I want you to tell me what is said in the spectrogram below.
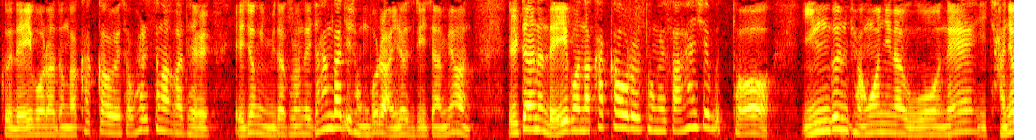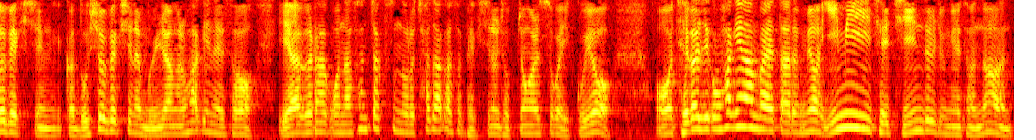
그 네이버라든가 카카오에서 활성화가 될 예정입니다. 그런데 이제 한 가지 정보를 알려드리자면 일단은 네이버나 카카오를 통해서 1시부터 인근 병원이나 의원의 이 자녀 백신, 그러니까 노쇼 백신의 물량을 확인해서 예약을 하거나 선착순으로 찾아가서 백신을 접종할 수가 있고요. 어, 제가 지금 확인한 바에 따르면 이미 제 지인들 중에서는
